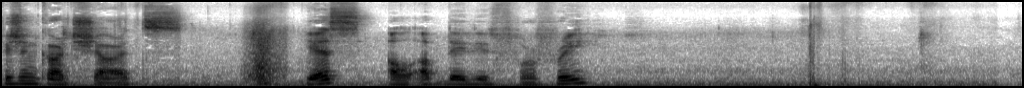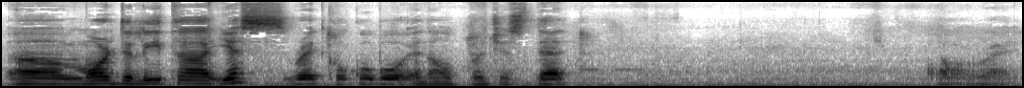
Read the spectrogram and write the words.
vision card shards. Yes I'll update it for free. Uh, more Delita. Yes red Chocobo and I'll purchase that. Alright.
